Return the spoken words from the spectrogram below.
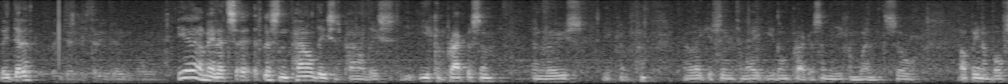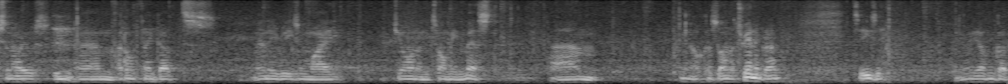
side didn't. They did it. They did. He said he didn't. Yeah, I mean, it's uh, listen. Penalties is penalties. Y- You can practice them and lose. You can, and like you've seen tonight, you don't practice them and you can win. So I've been in both scenarios. Um, I don't think that's any reason why John and Tommy missed. Um, you know, because on the training ground, it's easy. You know, you haven't got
